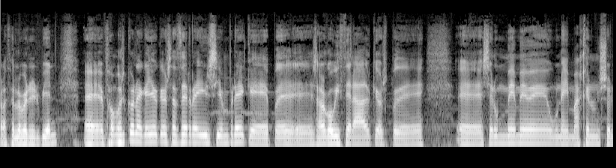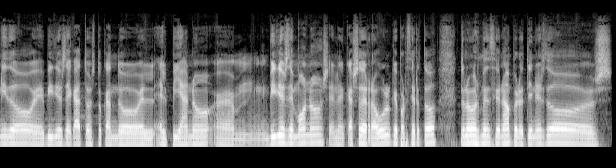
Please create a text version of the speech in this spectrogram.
para hacerlo venir bien, eh, vamos con aquello que os hace reír siempre, que pues, es algo visceral, que os puede eh, ser un meme, una imagen, un sonido, eh, vídeos de gatos tocando el, piano, em, vídeos de monos, en el caso de Raúl, que por cierto no lo hemos mencionado, pero tienes dos,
